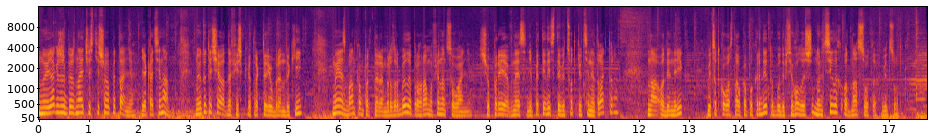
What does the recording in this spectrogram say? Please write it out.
Ну і як же без найчастішого питання, яка ціна? Ну і тут ще одна фішка тракторів бренду Key. Ми з банком-партнером розробили програму фінансування, що при внесенні 50% ціни трактора на один рік відсоткова ставка по кредиту буде всього лише 0,1%.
